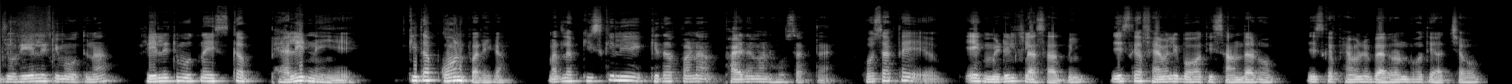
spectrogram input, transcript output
जो रियलिटी में उतना, रियलिटी में उतना इसका वैलिड नहीं है। किताब कौन पढ़ेगा? मतलब किसके लिए किताब पढ़ना फ़ायदेमंद हो सकता है? हो सकता है एक मिडिल क्लास आदमी, जिसका फैमिली बहुत ही शानदार हो, जिसका फैमिली बैकग्राउंड बहुत ही अच्छा हो,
